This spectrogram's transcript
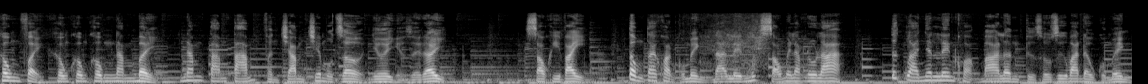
0,00057588% trên một giờ như hình ở dưới đây. Sau khi vay, tổng tài khoản của mình đã lên mức 65 đô la, tức là nhân lên khoảng 3 lần từ số dư ban đầu của mình.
